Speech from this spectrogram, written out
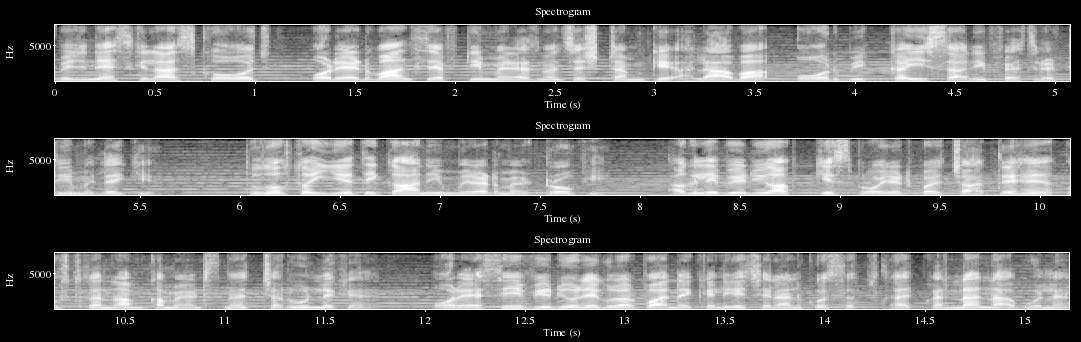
business class coach और एडवांस सेफ्टी मैनेजमेंट सिस्टम के अलावा और भी कई सारी फैसिलिटी मिलेगी। तो दोस्तों, ये थी कहानी मेरठ मेट्रो की। अगली वीडियो आप किस प्रोजेक्ट पर चाहते हैं, उसका नाम कमेंट्स में ज़रूर लिखें। और ऐसी वीडियो रेगुलर पाने के लिए चैनल को सब्सक्राइब करना ना भूलें।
